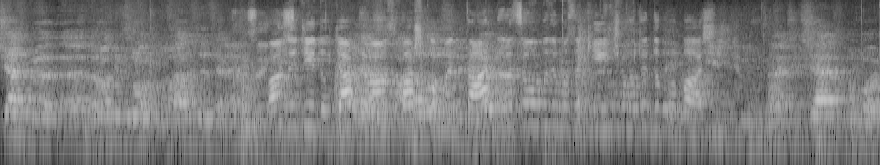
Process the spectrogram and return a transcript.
щас е, то зараз це. Це Пане діду, дякую вам за ваш коментар. Ми на цьому будемо закінчувати. До побачення. Значить, ще раз говорю.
